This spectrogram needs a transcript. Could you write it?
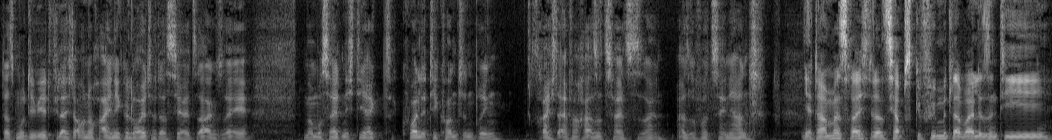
Das motiviert vielleicht auch noch einige Leute, dass sie halt sagen, so, ey, man muss halt nicht direkt Quality Content bringen. Es reicht einfach asozial zu sein. Also vor zehn Jahren. Ja, damals reichte das. Ich habe das Gefühl, mittlerweile sind die,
